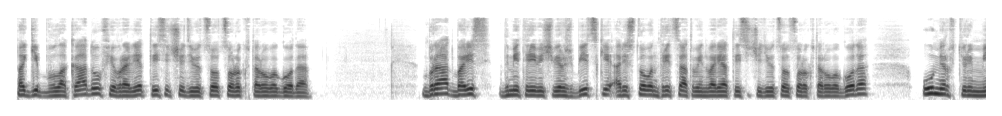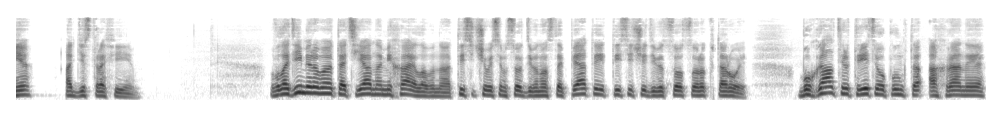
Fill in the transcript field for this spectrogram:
Погиб в блокаду в феврале 1942 года. Брат Борис Дмитриевич Вержбицкий арестован 30 января 1942 года, умер в тюрьме от дистрофии. Владимирова Татьяна Михайловна, 1895-1942, бухгалтер третьего пункта охраны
